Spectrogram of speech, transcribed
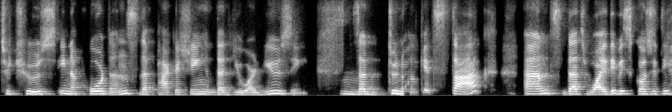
to choose in accordance the packaging that you are using. Mm. so to not get stuck and that's why the viscosity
